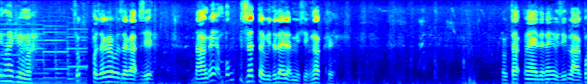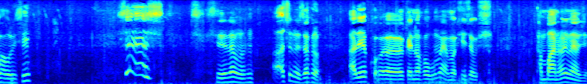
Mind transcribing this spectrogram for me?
ꯏꯃꯥ ꯏꯄꯦꯝꯃ ꯁꯨꯛ ꯐꯖꯈ꯭ꯔꯕ ꯖꯒꯥꯁꯤ ꯅꯍꯥꯟꯈꯩ ꯑꯃꯨꯛꯇ ꯆꯠꯇꯕꯤꯗ ꯂꯩꯔꯝꯃꯤꯁꯤ ꯉꯛꯈ꯭ꯔꯦ ꯂꯣꯛꯇꯥꯛ ꯃꯌꯥꯏꯗꯅ ꯍꯧꯖꯤꯛ ꯂꯥꯛꯄ ꯍꯧꯔꯤꯁꯤ ꯁꯦꯁ ꯁꯤꯗꯅ ꯑꯥ ꯆꯨꯝꯅ ꯆꯠꯈ꯭ꯔꯣ ꯑꯗꯩ ꯀꯩꯅꯣ ꯍꯧꯕ ꯃꯌꯥꯝ ꯃꯁꯤ ꯆꯧꯁꯤ ꯊꯝꯕꯥꯜ ꯍꯧꯔꯤ ꯃꯌꯥꯝꯁꯦ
